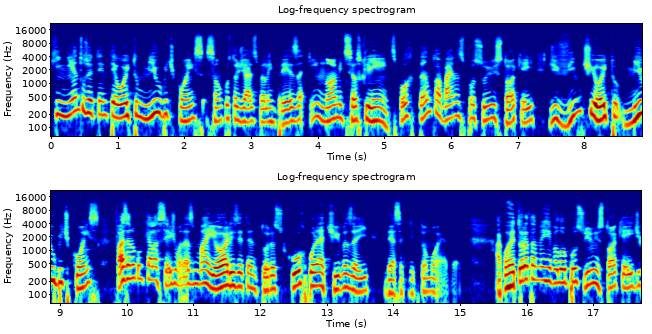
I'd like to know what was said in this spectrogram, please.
588 mil bitcoins são custodiados pela empresa em nome de seus clientes. Portanto, a Binance possui um estoque aí de 28 mil bitcoins, fazendo com que ela seja uma das maiores detentoras corporativas aí dessa criptomoeda. A corretora também revelou possuir um estoque aí de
